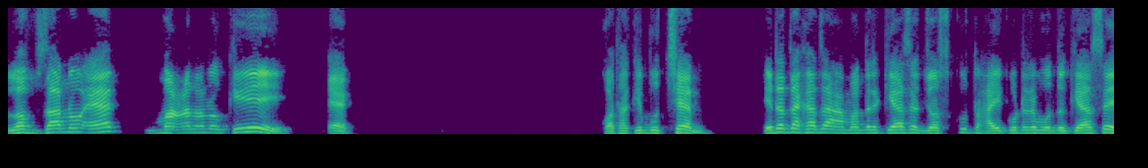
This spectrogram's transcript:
লফজানো এক, মানানো কে? এক। কথা কি বুঝছেন? এটা দেখা যায় আমাদের কি আছে? জসকোর্ট হাইকোর্টের মধ্যে কি আছে?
